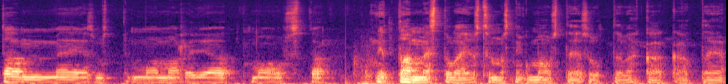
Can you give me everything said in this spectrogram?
tammea ja semmoista marjaa, mausta. Ja tammesta tulee just semmoista niinku mausteisuutta ja vähän kaakautta ja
